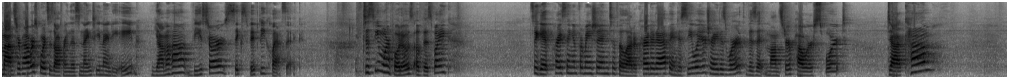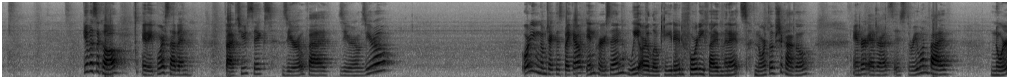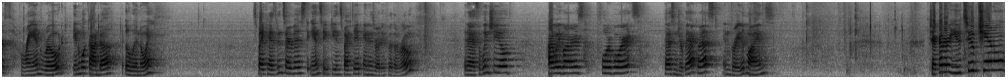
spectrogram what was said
Monster Power Sports is offering this 1998 Yamaha V-Star 650 Classic. To see more photos of this bike, to get pricing information, to fill out a credit app, and to see what your trade is worth, visit monsterpowersport.com. Give us a call at 847 526 0500. Or you can come check this bike out in person. We are located 45 minutes north of Chicago, and our address is 315 North Rand Road in Wauconda, Illinois. This bike has been serviced and safety inspected and is ready for the road. It has the windshield, highway bars, floorboards, passenger backrest, and braided lines. Check out our YouTube channel,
